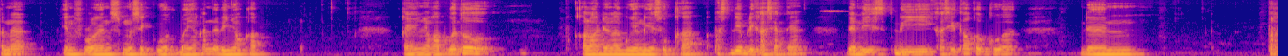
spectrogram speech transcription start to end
Karena influence musik gue kebanyakan dari nyokap. Kayak nyokap gue tuh kalau ada lagu yang dia suka pasti dia beli kasetnya. Dan di, dikasih tahu ke gue dan per,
